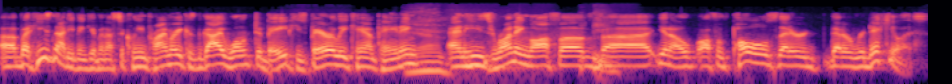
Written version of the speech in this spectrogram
Uh, but he's not even giving us a clean primary because the guy won't debate. He's barely campaigning, yeah. and he's running off of uh, you know off of polls that are that are ridiculous.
